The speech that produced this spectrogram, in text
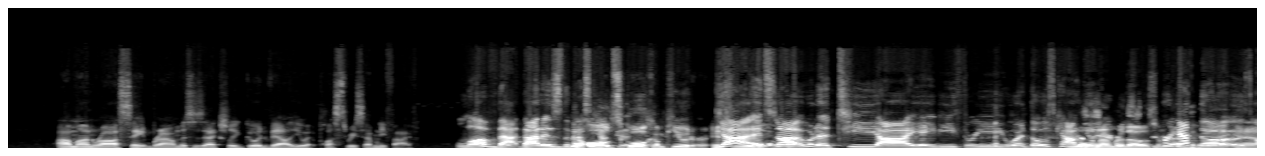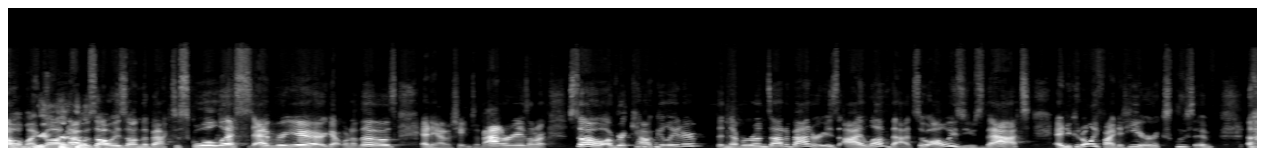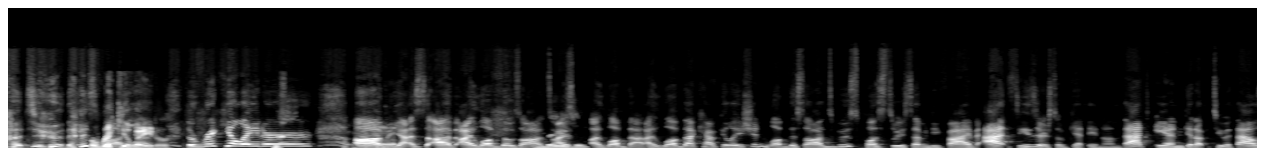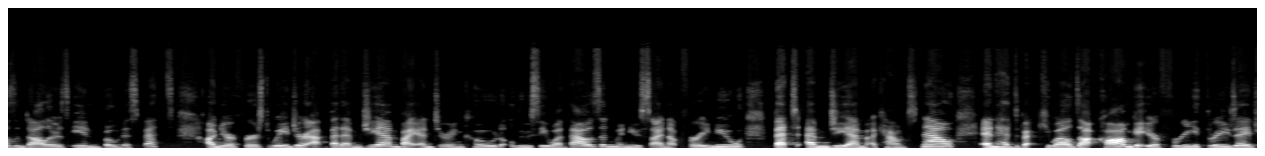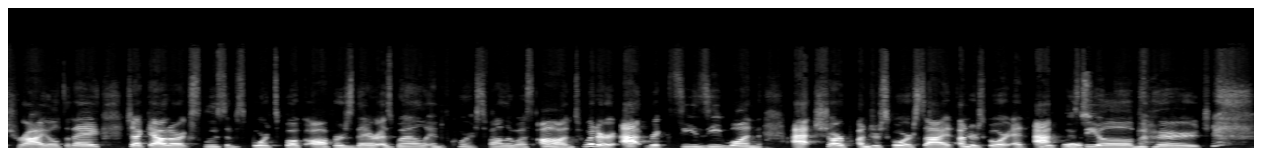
Amon-Ra St. Brown. This is actually good value at plus 375. Love that. That is the it's best. old calculator. school computer. It's yeah, really it's not what a TI 83, what those calculators. remember those? Forget those. Yeah. Oh my God. That was always on the back to school list every year. Get one of those. And you had to change the batteries. On it. So a Rick calculator that never runs out of batteries. I love that. So always use that. And you can only find it here, exclusive uh, to this. The Rickulator. The Rickulator. um, yes, I, I, love those odds. I, I love that. I love that calculation. Love this odds boost plus 375 at Caesar. So get in on that and get up to a $1,000 in bonus bets on your first wager at BetMGM by entering code Lucy1000 when you sign up for a new BetMGM account now and head to BetQL.com. Get your free three day trial today. Check out our exclusive sportsbook offers there as well. And of course, follow us on Twitter at RickCZ1 at sharp underscore side underscore and at Lucille Burge.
